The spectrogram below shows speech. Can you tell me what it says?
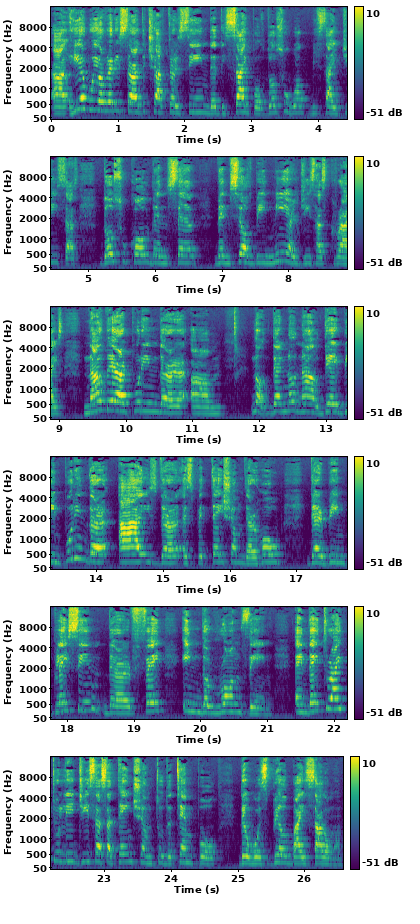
Uh, here we already start the chapter seeing the disciples, those who walk beside Jesus, those who call themselves themselves be near Jesus Christ. Now they are putting their um, no, they're not now. They've been putting their eyes, their expectation, their hope. They're being placing their faith in the wrong thing, and they tried to lead Jesus' attention to the temple that was built by Solomon.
